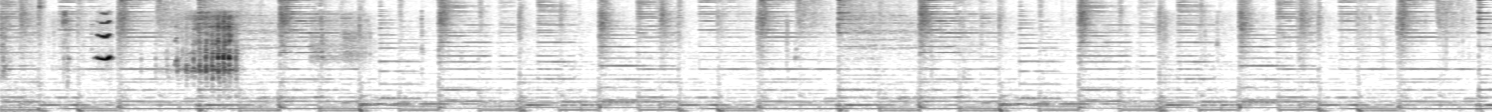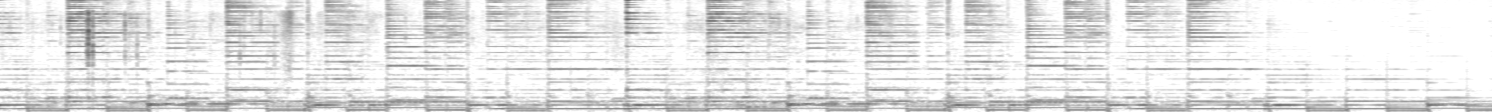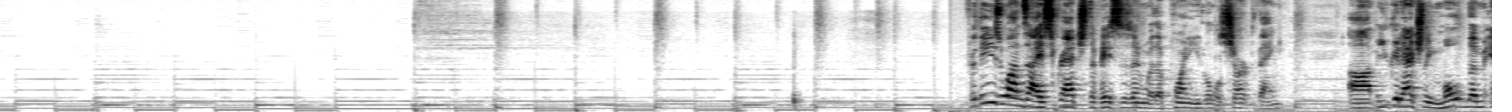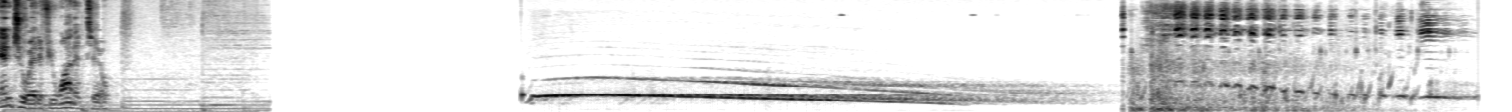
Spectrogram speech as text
For these ones, I scratched the faces in with a pointy little sharp thing. Um, you could actually mold them into it if you wanted to.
